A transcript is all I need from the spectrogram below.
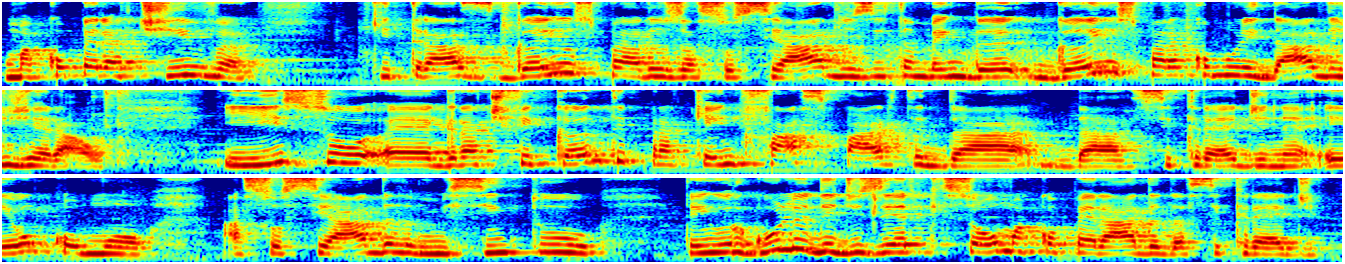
uma cooperativa que traz ganhos para os associados e também ganhos para a comunidade em geral. E isso é gratificante para quem faz parte da, da Cicred, né? Eu, como associada, me sinto, tenho orgulho de dizer que sou uma cooperada da Cicred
